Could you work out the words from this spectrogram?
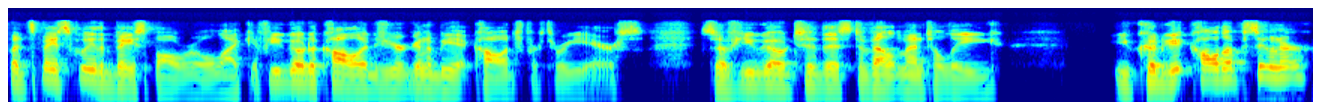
but it's basically the baseball rule. Like if you go to college, you're going to be at college for three years. So if you go to this developmental league, you could get called up sooner,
